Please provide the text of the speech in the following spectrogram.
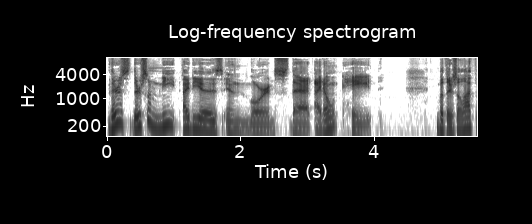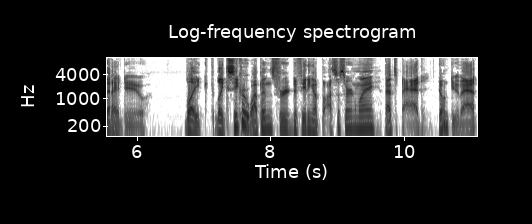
there's there's some neat ideas in Lords that I don't hate, but there's a lot that I do. Like like secret weapons for defeating a boss a certain way. That's bad. Don't do that.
